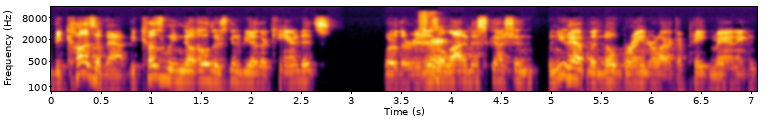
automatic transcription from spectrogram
Because of that, because we know there's going to be other candidates where there is sure. a lot of discussion. When you have a no-brainer like a Peyton Manning,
